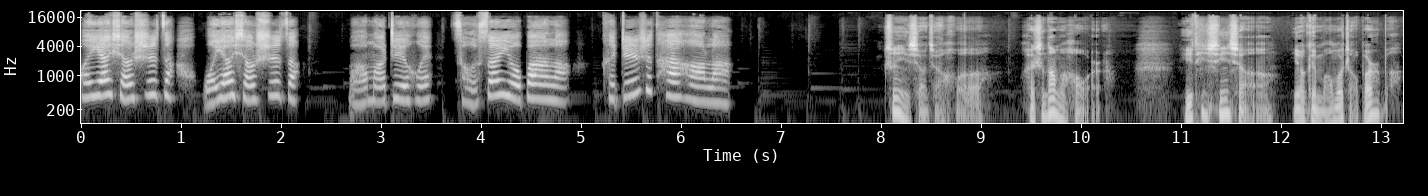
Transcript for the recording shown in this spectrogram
我要小狮子，我要小狮子，毛毛这回总算有伴了，可真是太好了。”这小家伙还是那么好玩啊，一定心想要给毛毛找伴儿吧？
